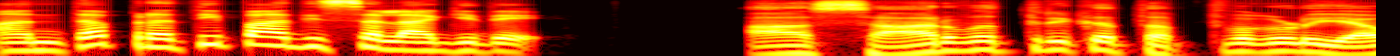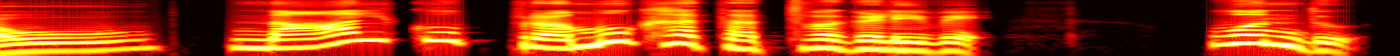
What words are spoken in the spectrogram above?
ಅಂತ ಪ್ರತಿಪಾದಿಸಲಾಗಿದೆ. ಆ ಸಾರ್ವತ್ರಿಕ ತತ್ವಗಳು ಯಾವುವು? ನಾಲ್ಕು ಪ್ರಮುಖ ತತ್ವಗಳಿವೆ. ಒಂದು,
